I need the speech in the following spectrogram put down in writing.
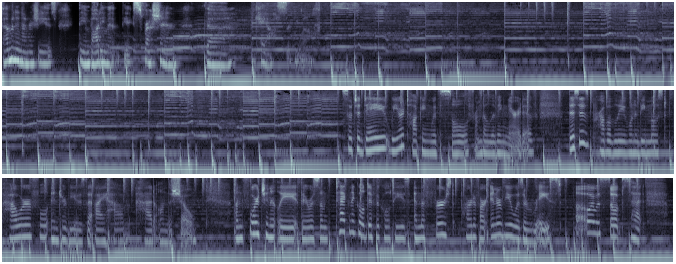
Feminine energy is the embodiment, the expression, the, chaos, if you will. So, today we are talking with Sol from the Living Narrative. This is probably one of the most powerful interviews that I have had on the show. Unfortunately, there was some technical difficulties and the first part of our interview was erased. Oh, I was so upset.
